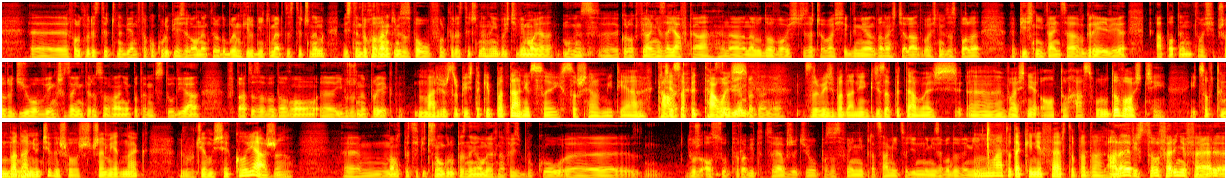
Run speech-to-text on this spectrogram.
folklorystyczny w Białymstoku Kurupie Zielone, którego byłem kierownikiem artystycznym. Jestem wychowankiem zespołów folklorystycznych, no i właściwie moja, mówiąc e, kolokwialnie, zajawka na, na ludowość zaczęła się, gdy miałem 12 lat, właśnie w zespole pieśni i tańca w Grejewie, a potem to się przerodziło w większe zainteresowanie, potem w studia, w pracę zawodową e, i w różne projekty. Mariusz, zrobiłeś takie badanie w swoich social mediach, gdzie Tak, zapytałeś, Zrobiłem badanie. Zrobiłeś badanie, gdzie zapytałeś e, właśnie o to hasło ludowości. I co w tym Mhm. badaniu Ci wyszło? Z czym jednak ludziom się kojarzy? Mam specyficzną grupę znajomych na Facebooku. Dużo osób robi to, co ja w życiu, poza swoimi pracami codziennymi, zawodowymi. No, a to takie nie fair to badanie. Ale wiesz co, fair, nie fair, e,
